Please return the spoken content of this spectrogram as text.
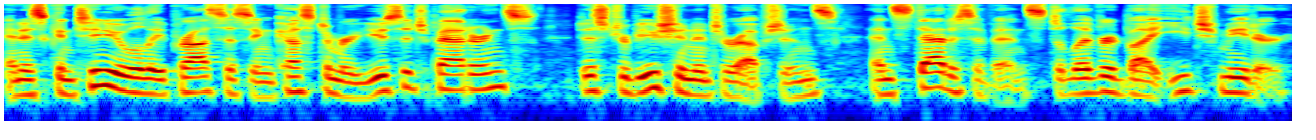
and is continually processing customer usage patterns, distribution interruptions, and status events delivered by each meter.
